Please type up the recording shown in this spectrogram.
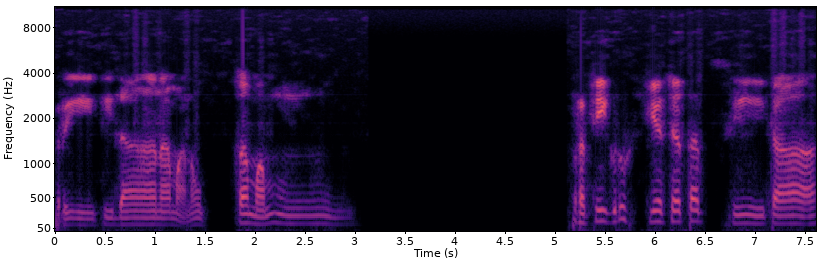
प्रीतिदानमनुत्तमम्। प्रतिगृह्य च तत्सीता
